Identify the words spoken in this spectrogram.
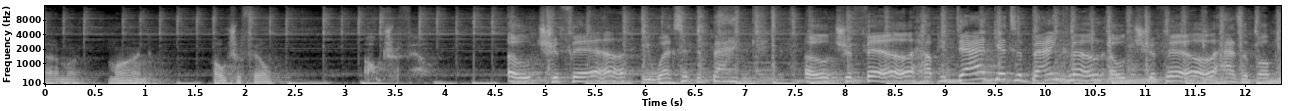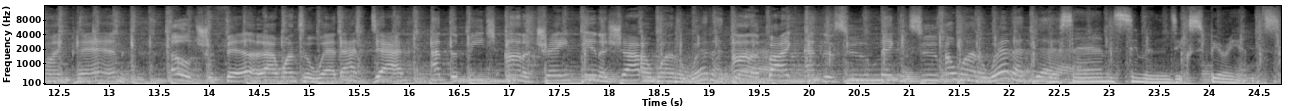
out of my mind. Ultra fill. Ultra Phil. Ultra Phil, he works at the bank. Ultra Phil, help your dad get a bank loan. Ultra Phil has a ballpoint pen. Ultra Phil, I want to wear that dad at the beach, on a train, in a shop. I want to wear that dad. On a bike, at the zoo, making soup. I want to wear that dad. The. Sam Simmons Experience.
